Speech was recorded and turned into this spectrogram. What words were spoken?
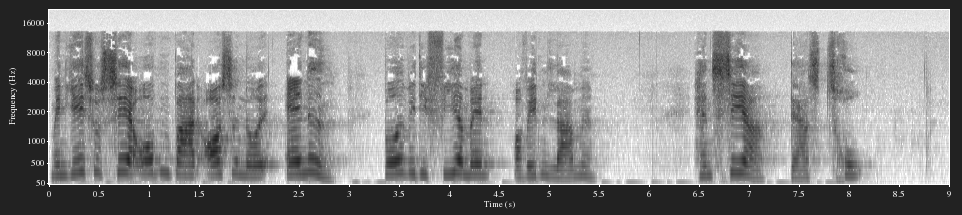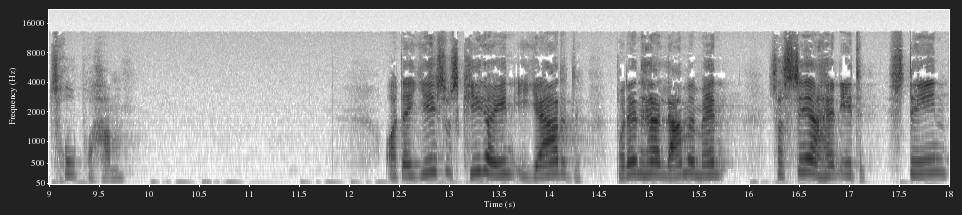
Men Jesus ser åbenbart også noget andet, både ved de fire mænd og ved den lamme. Han ser deres tro. Tro på ham. Og da Jesus kigger ind i hjertet på den her lamme mand, så ser han et sten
